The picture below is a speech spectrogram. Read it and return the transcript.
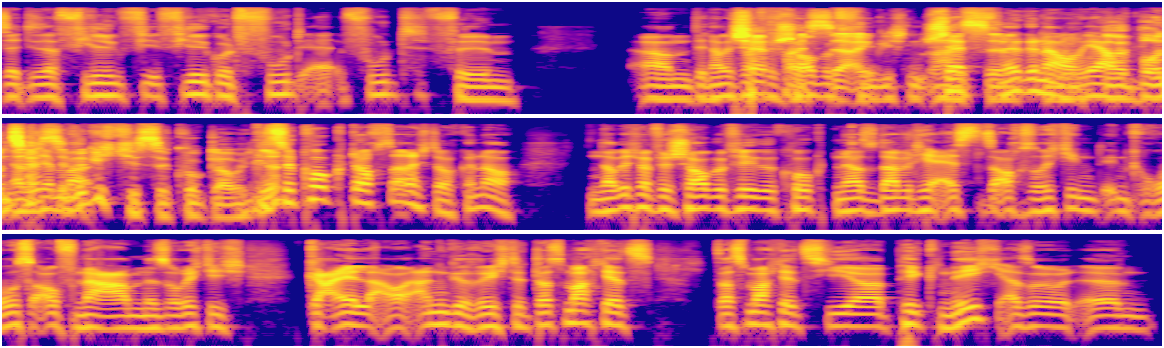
Dieser, dieser viel, viel, viel good Food, äh, Food-Film. Ähm, den habe ich Chef heißt der eigentlich. Chef, heißt ne, genau, ja. Aber bei uns heißt der wirklich Kiste Cook, glaube ich, ne? Kiste Cook, doch, sag ich doch, genau. Dann habe ich mal für Schaubefehl geguckt. Ne? Also da wird hier Essen auch so richtig in, in Großaufnahmen, ne? so richtig geil angerichtet. Das macht jetzt, das macht jetzt hier Pick nicht. Also ähm,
